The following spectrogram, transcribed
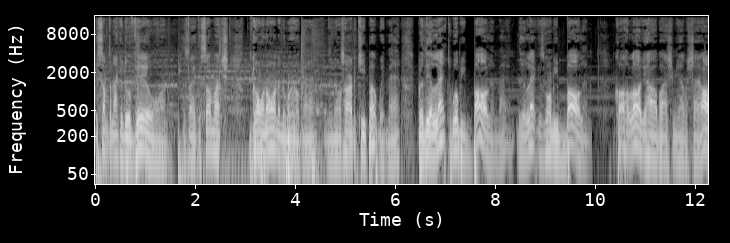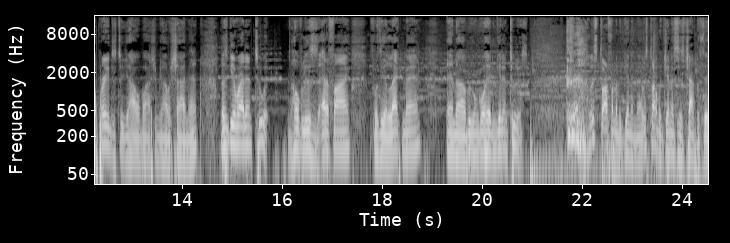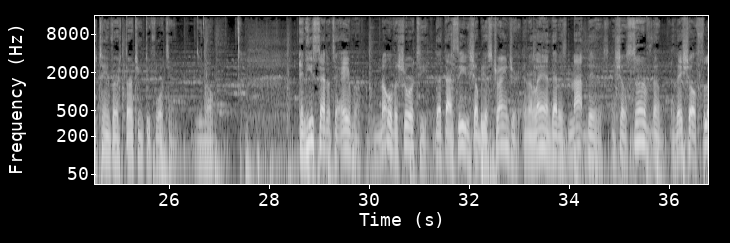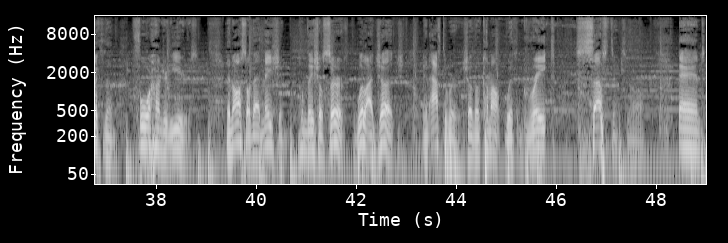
It's something I could do a video on. It's like there's so much going on in the world, man. You know, it's hard to keep up with, man. But the elect will be balling, man. The elect is to be balling. Call halal Yahweh Bashim. All praises to Yahweh Bashim Yahweh Shai, man. Let's get right into it. hopefully this is edifying for the elect, man. And uh, we're going to go ahead and get into this. Let's start from the beginning, man. Let's start with Genesis chapter 15, verse 13 through 14. You know. And he said unto Abram, Know of a surety that thy seed shall be a stranger in a land that is not theirs, and shall serve them, and they shall afflict them four hundred years. And also that nation whom they shall serve will I judge, and afterward shall they come out with great substance, y'all. And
